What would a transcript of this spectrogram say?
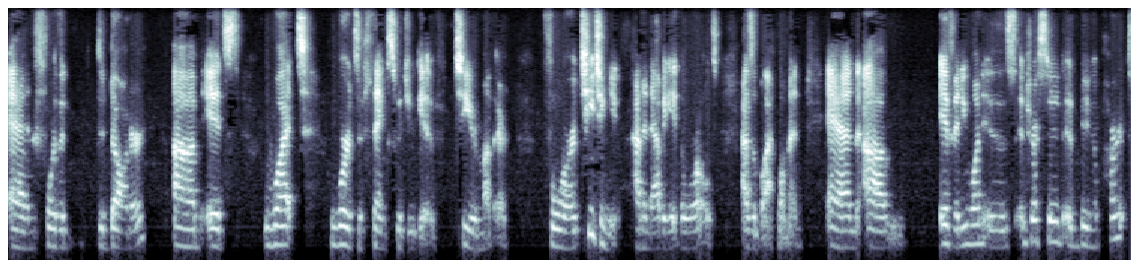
And for the, the daughter, um, it's what words of thanks would you give to your mother for teaching you how to navigate the world as a Black woman? And um, if anyone is interested in being a part,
